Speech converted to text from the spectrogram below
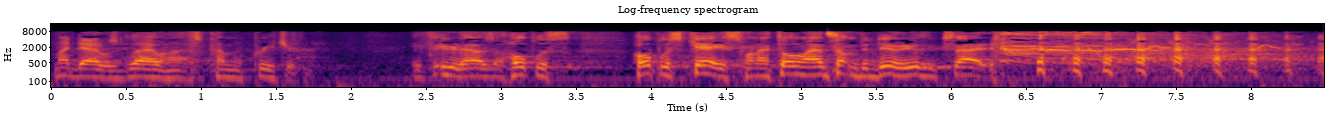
My dad was glad when I was coming a preacher. He figured I was a hopeless, hopeless case. When I told him I had something to do, he was excited.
